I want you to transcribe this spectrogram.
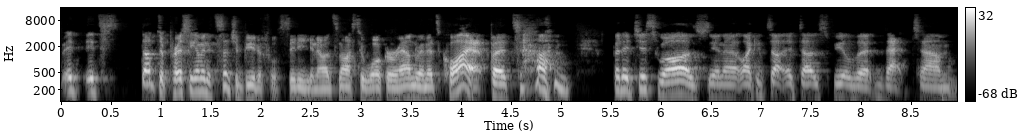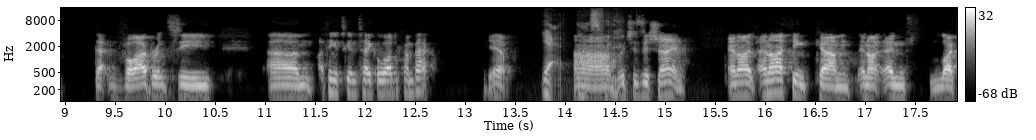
it, it's not depressing. I mean, it's such a beautiful city. You know, it's nice to walk around when it's quiet, but um, but it just was. You know, like it it does feel that that um, that vibrancy. Um, I think it's going to take a while to come back. Yeah, yeah, um, which is a shame. And I and I think um, and I and like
